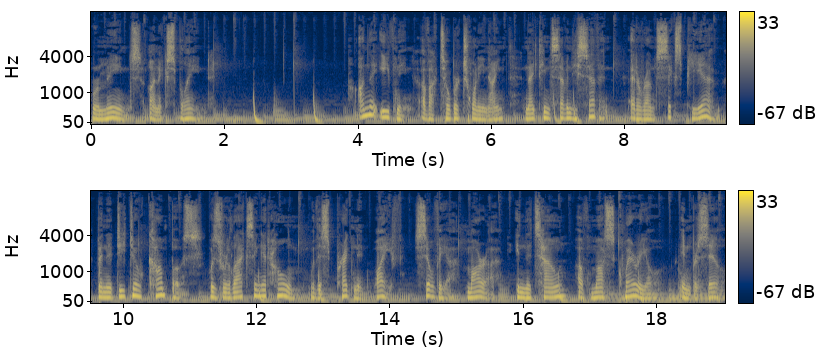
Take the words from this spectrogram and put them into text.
remains unexplained. On the evening of October 29, 1977, at around 6 p.m., Benedito Campos was relaxing at home with his pregnant wife, Sylvia Mara, in the town of Mosqueiro in Brazil.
